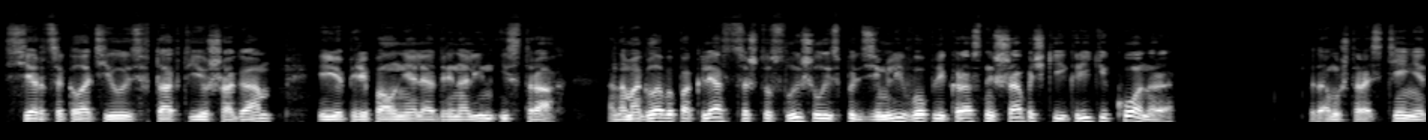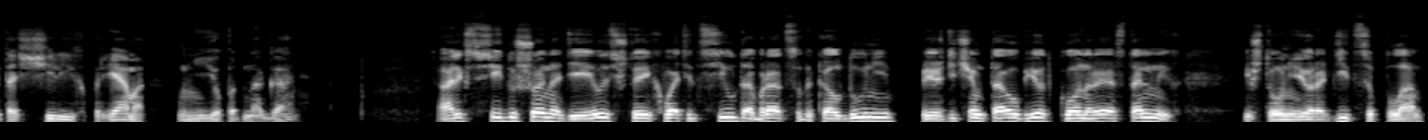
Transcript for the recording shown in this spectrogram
Сердце колотилось в такт ее шагам, ее переполняли адреналин и страх. Она могла бы поклясться, что слышала из-под земли вопли красной шапочки и крики Конора, потому что растения тащили их прямо у нее под ногами. Алекс всей душой надеялась, что ей хватит сил добраться до колдуньи, прежде чем та убьет Конора и остальных, и что у нее родится план.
